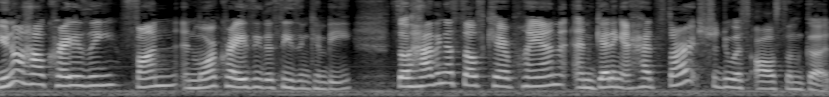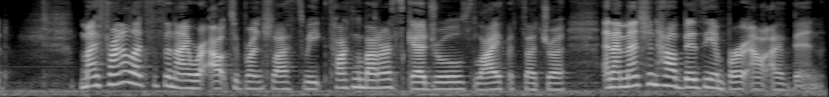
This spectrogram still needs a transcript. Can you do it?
You know how crazy, fun, and more crazy the season can be. So, having a self care plan and getting a head start should do us all some good. My friend Alexis and I were out to brunch last week talking about our schedules, life, etc. And I mentioned how busy and burnt out I've been.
